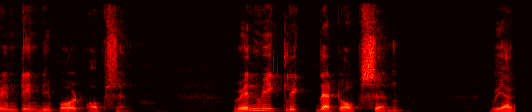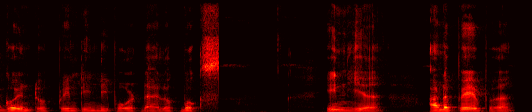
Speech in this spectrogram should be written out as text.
printing default option. When we click that option, we are going to printing default dialog box. In here under paper,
